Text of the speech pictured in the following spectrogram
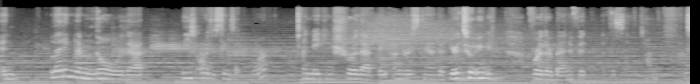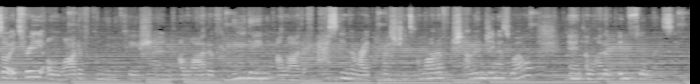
And letting them know that these are the things that work and making sure that they understand that you're doing it for their benefit at the same time. So it's really a lot of communication a lot of leading a lot of asking the right questions a lot of challenging as well and a lot of influencing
